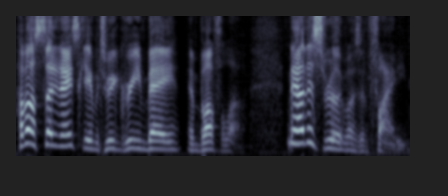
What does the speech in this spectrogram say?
How about Sunday night's game between Green Bay and Buffalo? Now, this really wasn't fighting.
